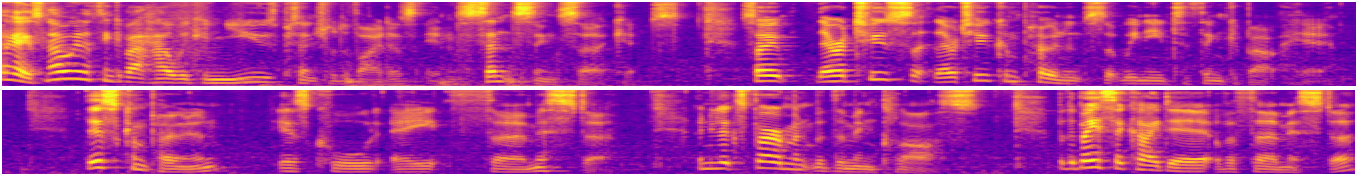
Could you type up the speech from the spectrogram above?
Okay, so now we're going to think about how we can use potential dividers in sensing circuits. So there are two there are two components that we need to think about here. This component is called a thermistor, and you'll experiment with them in class. But the basic idea of a thermistor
